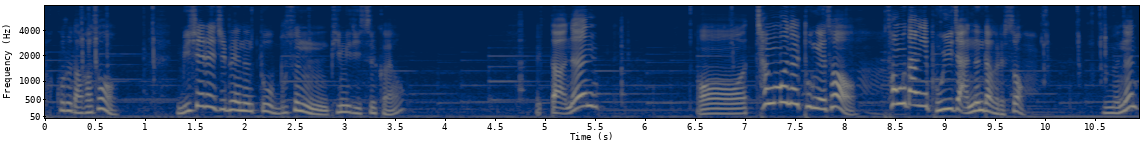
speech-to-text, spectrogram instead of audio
밖으로 나가서 미셸의 집에는 또 무슨 비밀이 있을까요? 일단은 어 창문을 통해서 성당이 보이지 않는다 그랬어. 그러면은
